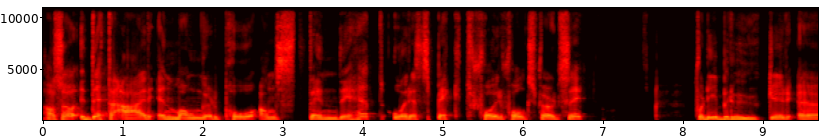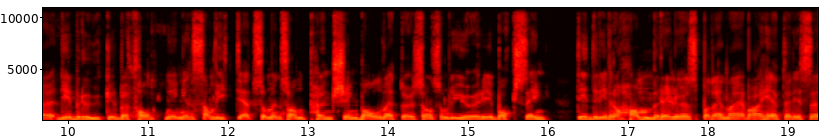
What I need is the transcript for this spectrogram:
Altså, dette er en mangel på anstendighet og respekt for folks følelser. For de bruker, eh, de bruker, befolkningens samvittighet som en sånn punching ball, vet du, sånn som du gjør i boksing. De driver og hamrer løs på denne, hva heter disse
